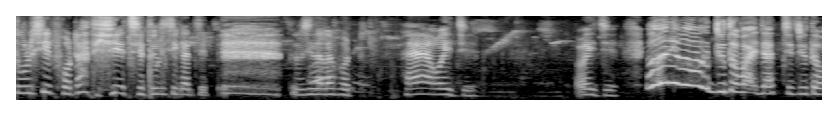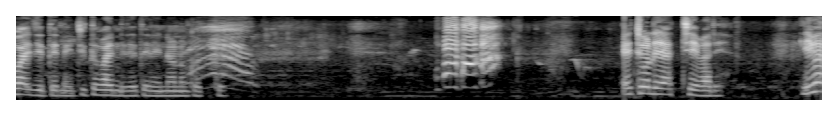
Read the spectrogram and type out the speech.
তুলসীর ফোঁটা দিয়েছে তুলসী গাছে তুলসী তলা ফোট। হ্যাঁ ওই যে ওই যে। ওরে বাবা জুতো পায়ে যাচ্ছে জুতো পায়ে যেতে নেই জুতো পায়ে যেতে নেই নন করতে। এ চলে যাচ্ছে এবারে। লিবা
